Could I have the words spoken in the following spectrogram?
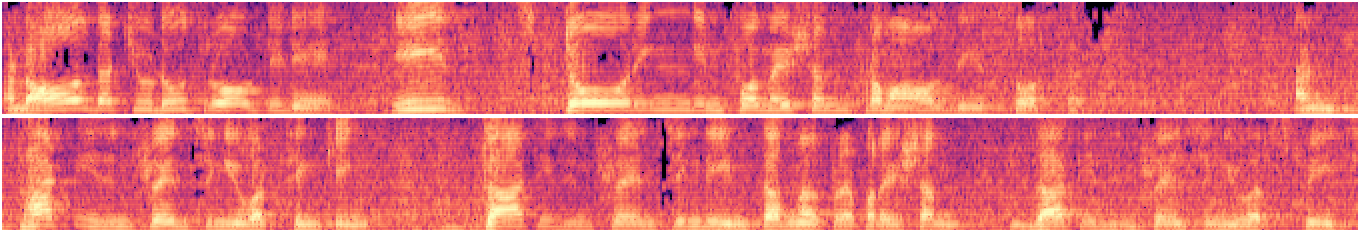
and all that you do throughout the day is storing information from all these sources and that is influencing your thinking. That is influencing the internal preparation. That is influencing your speech.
